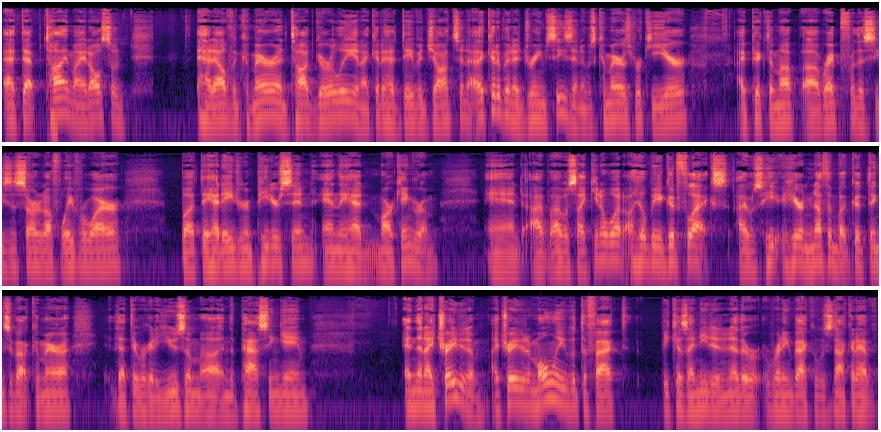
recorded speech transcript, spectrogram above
at that time I had also had Alvin Kamara and Todd Gurley, and I could have had David Johnson. It could have been a dream season. It was Kamara's rookie year. I picked him up uh, right before the season started off waiver wire, but they had Adrian Peterson and they had Mark Ingram. And I, I was like, you know what? He'll be a good flex. I was he- hearing nothing but good things about Kamara, that they were going to use him uh, in the passing game. And then I traded him. I traded him only with the fact because I needed another running back who was not going to have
